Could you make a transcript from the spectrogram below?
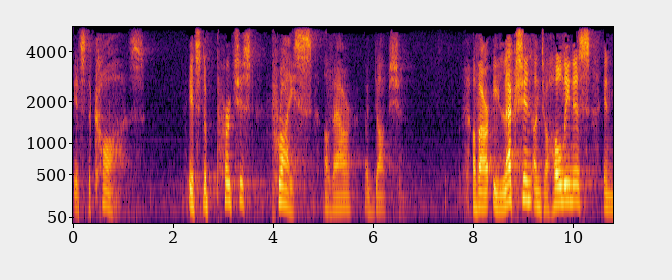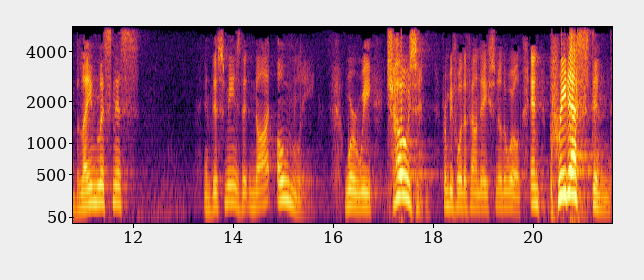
it's the cause, it's the purchased price of our adoption, of our election unto holiness and blamelessness. And this means that not only were we chosen from before the foundation of the world and predestined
